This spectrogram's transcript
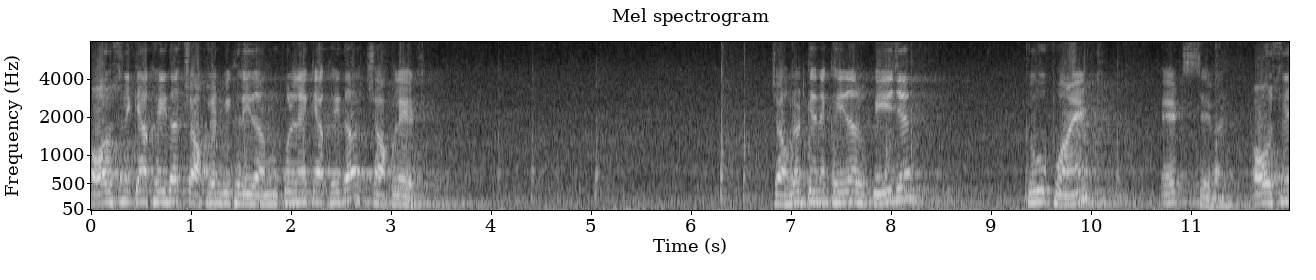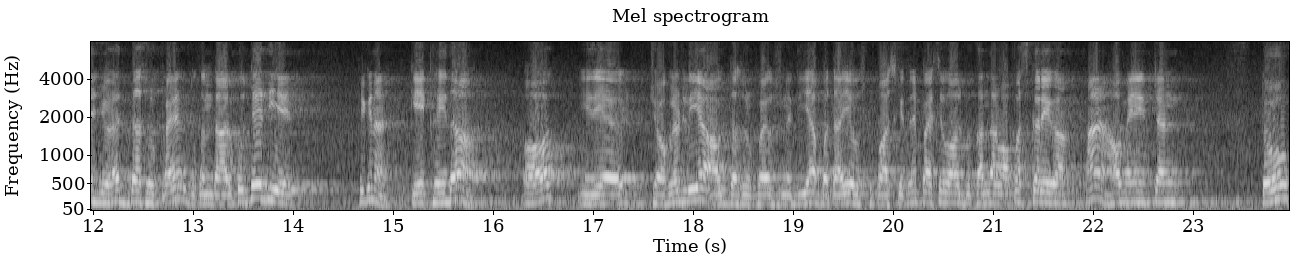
और उसने क्या खरीदा? चॉकलेट भी खरीदा। मुकुल ने क्या खरीदा? चॉकलेट। चॉकलेट किसने खरीदा? Rupees two point eight seven. और उसने जो है दस रुपये दुकानदार को दे दिए। ठीक है ना? केक खरीदा और ये चॉकलेट लिया और दस रुपये उसने दिया। बताइए उसके पास कितने पैसे हुआ दुकानदार वापस करेगा। हाँ हाउ मेनी टन तो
